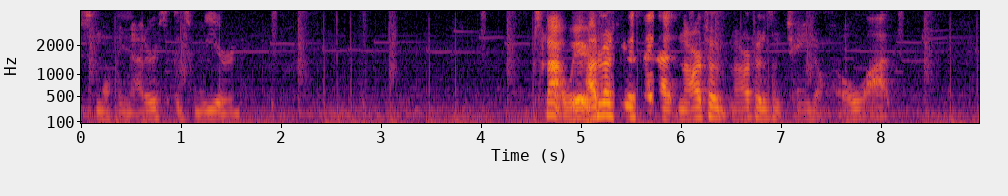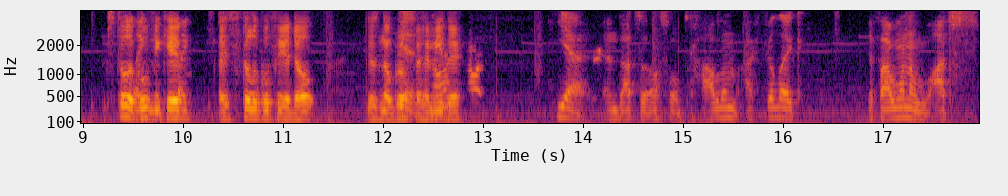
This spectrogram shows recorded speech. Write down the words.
just nothing matters. It's weird. it's not weird. I would want you to say that Naruto Naruto doesn't change a whole lot. Still a Like- goofy kid. Like, It's still a goofy adult. There's no growth Yeah, for him Nar- either. Yeah, and that's also a problem. I feel like if I want to watch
